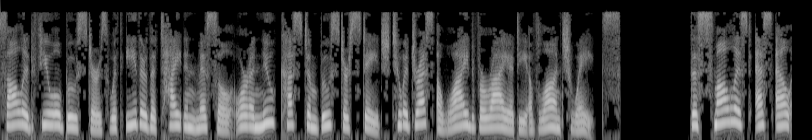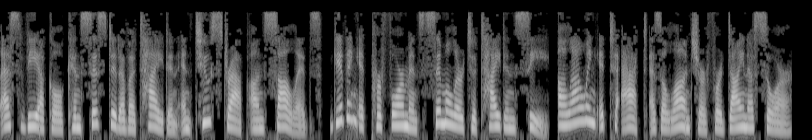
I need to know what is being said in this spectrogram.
solid fuel boosters with either the Titan missile or a new custom booster stage to address a wide variety of launch weights. The smallest SLS vehicle consisted of a Titan and two strap-on solids, giving it performance similar to Titan C, allowing it to act as a launcher for Dyna-Soar.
